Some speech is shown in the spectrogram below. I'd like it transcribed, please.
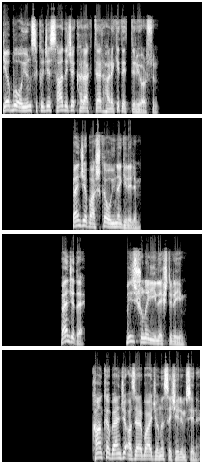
Ya bu oyun sıkıcı sadece karakter hareket ettiriyorsun. Bence başka oyuna girelim. Bence de. Biz şunu iyileştireyim. Kanka bence Azerbaycan'ı seçelim seni.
